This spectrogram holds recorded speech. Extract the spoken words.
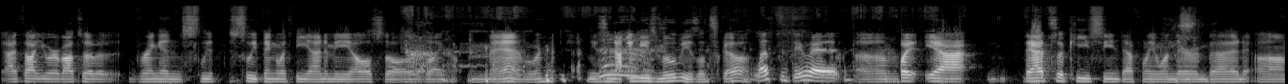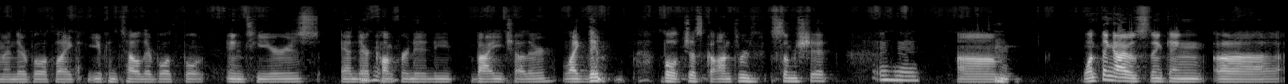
I thought you were about to bring in sleep, sleeping with the enemy. Also, I was like, man, we're, these '90s movies. Let's go. Let's do it. Um, but yeah, that's a key scene definitely when they're in bed, um, and they're both like you can tell they're both both in tears and they're comforted e- by each other. Like they've both just gone through some shit. Um, one thing I was thinking, uh,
